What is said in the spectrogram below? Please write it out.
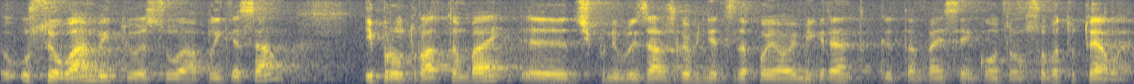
o seu âmbito, a sua aplicação e, por outro lado, também eh, disponibilizar os gabinetes de apoio ao imigrante que também se encontram sob a tutela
